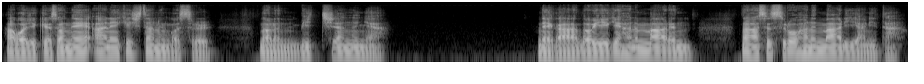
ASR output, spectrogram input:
아버지께서 내 안에 계시다는 것을 너는 믿지 않느냐? 내가 너희에게 하는 말은 나 스스로 하는 말이 아니다.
